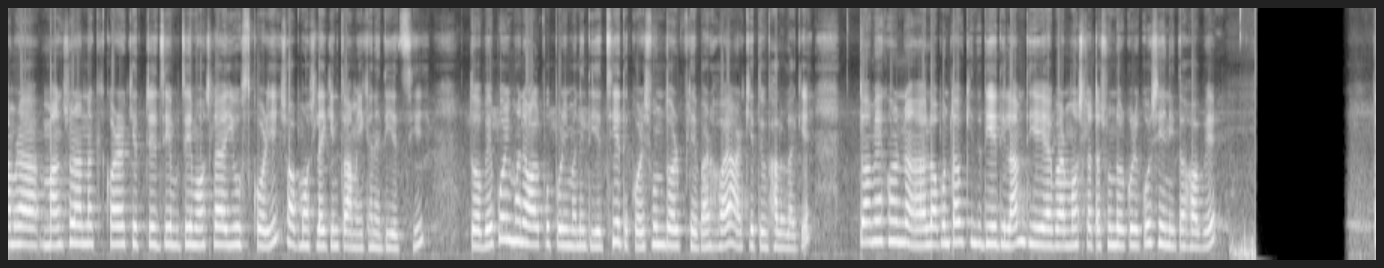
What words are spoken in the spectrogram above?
আমরা মাংস রান্না করার ক্ষেত্রে যে যে মশলা ইউজ করি, সব মশলাই কিন্তু আমি এখানে দিয়েছি। তবে পরিমাণে অল্প পরিমাণে দিয়েছি, এতে করে সুন্দর ফ্লেভার হয় আর খেতেও ভালো লাগে। তো আমি এখন লবণটাও কিন্তু দিয়ে দিলাম, দিয়ে এবার মশলাটা সুন্দর করে কষিয়ে নিতে হবে। তো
